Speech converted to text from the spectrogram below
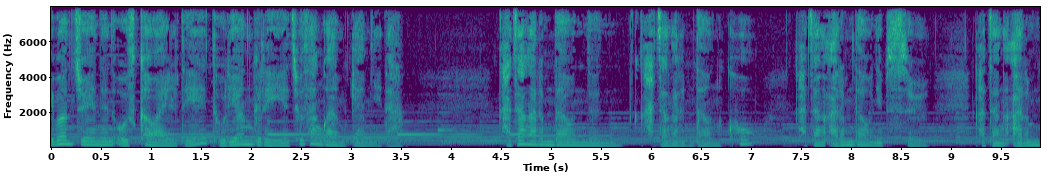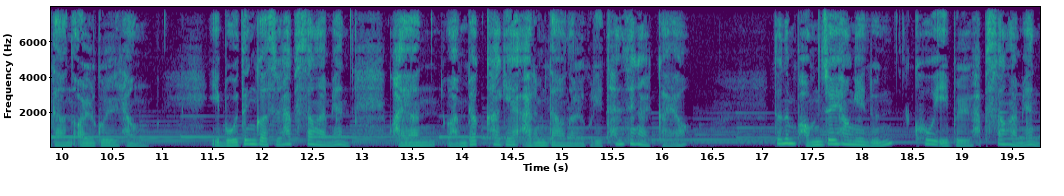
이번 주에는 오스카 와일드의 도리언 그레이의 초상과 함께 합니다. 가장 아름다운 눈, 가장 아름다운 코, 가장 아름다운 입술, 가장 아름다운 얼굴형, 이 모든 것을 합성하면 과연 완벽하게 아름다운 얼굴이 탄생할까요? 또는 범죄형의 눈, 코, 입을 합성하면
